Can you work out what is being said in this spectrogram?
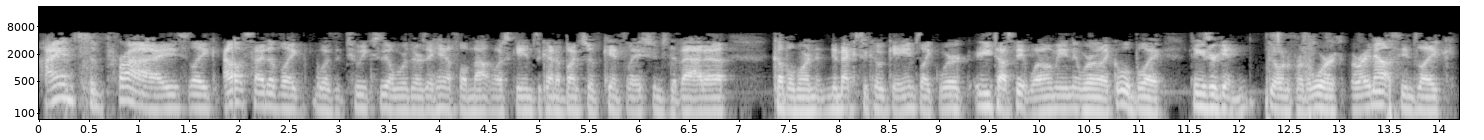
I am surprised. Like outside of like was it two weeks ago where there's a handful of Mountain West games, a kind of bunch of cancellations, Nevada, a couple more New Mexico games, like we're Utah State, Wyoming, and we're like, oh boy, things are getting going for the worst. But right now it seems like.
